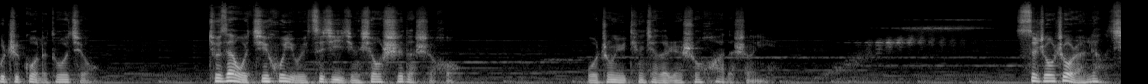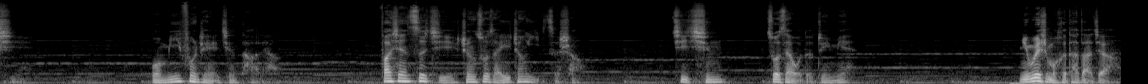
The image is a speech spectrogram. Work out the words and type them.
不知过了多久，就在我几乎以为自己已经消失的时候，我终于听见了人说话的声音。四周骤然亮起，我眯缝着眼睛打量，发现自己正坐在一张椅子上，季青坐在我的对面。你为什么和他打架？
